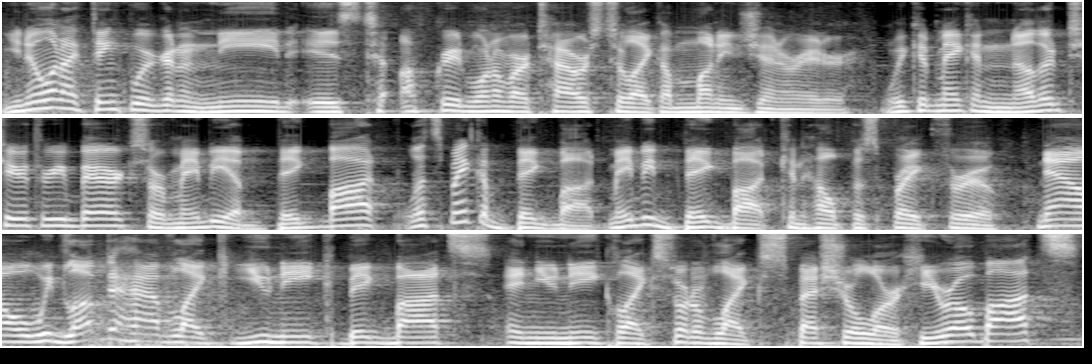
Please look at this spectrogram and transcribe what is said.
You know what I think we're gonna need is to upgrade one of our towers to like a money generator. We could make another tier three barracks or maybe a big bot. Let's make a big bot. Maybe big bot can help us break through. Now, we'd love to have like unique big bots and unique like sort of like special or hero bots.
